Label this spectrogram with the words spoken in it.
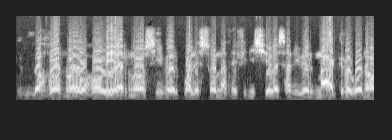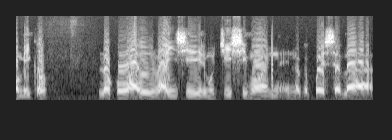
los dos nuevos gobiernos y ver cuáles son las definiciones a nivel macroeconómico lo cual va a incidir muchísimo en, lo que puede ser la,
